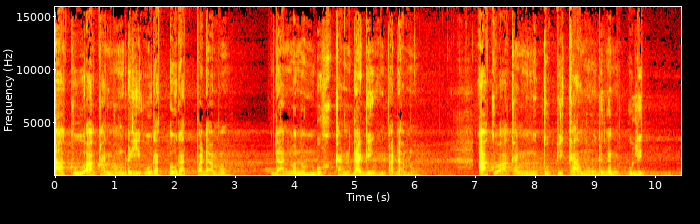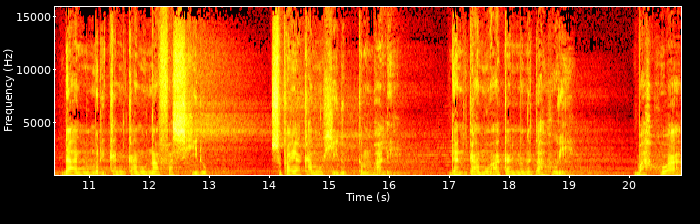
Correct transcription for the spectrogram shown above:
Aku akan memberi urat-urat padamu dan menumbuhkan daging padamu. Aku akan menutupi kamu dengan kulit dan memberikan kamu nafas hidup, supaya kamu hidup kembali, dan kamu akan mengetahui bahwa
